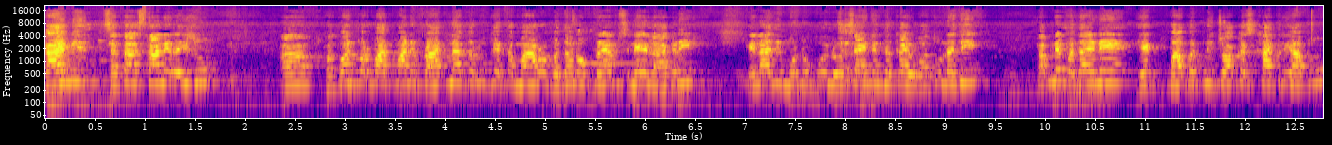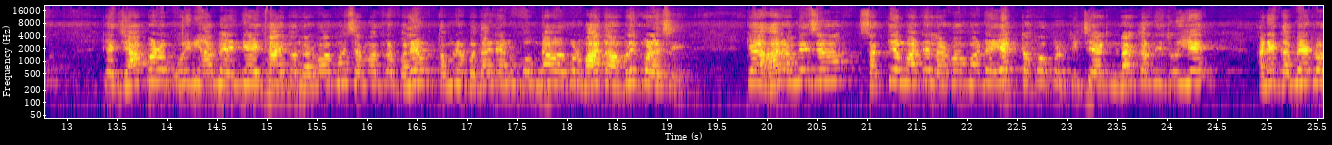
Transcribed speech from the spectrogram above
કાયમી સત્તા સ્થાને રહીશું. ભગવાન પરમાત્માને પ્રાર્થના કરું કે તમારો બધાનો પ્રેમ, સ્નેહ, લાગણી, એનાથી મોટું કોઈ લોકશાહીની અંદર કઈ હોતું નથી. તમને બધાને એક બાબતની ચોક્કસ ખાતરી આપું કે જ્યાં પણ કોઈની સામે અન્યાય થાય તો લડવામાં સમગ્ર ભલે તમને બધાને અનુભવ ના હોય, પણ વાત સાંભળી પડે છે કે હર હંમેશા સત્ય માટે, લડવા માટે એક ટકો પણ પીછે ન કરવી જોઈએ. અને ગમે એટલો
